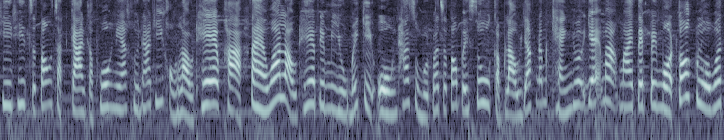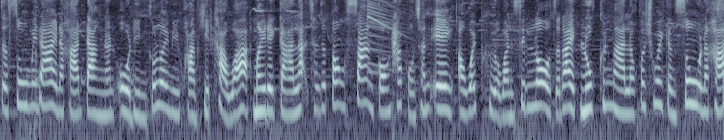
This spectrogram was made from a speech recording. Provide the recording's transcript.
ที่ที่จะต้องจัดการกับพวกนี้คือหน้าที่ของเหล่าเทพค่ะ แต่ว่าเหล่าเทพเนี่ยมีอยู่ไม่กี่องค์ ถ้าสมมติว่าจะต้องไปสู้กับเหล่ายักษ์น้ำแข็งเยอะแยะมากมายเต็มไปหมด ก็กลัวว่าจะสู้ไม่ได้นะคะ ดังนั้นโอดินก็เลยมีความคิดค่ะว่า ไม่ได้การละฉันจะต้องสร้างกองทัพของฉันเอง เอาไว้เผื่อวันสิ้นโลกจะได้ลุกขึ้นมาแล้วก็ช่วยกันสู้นะคะ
